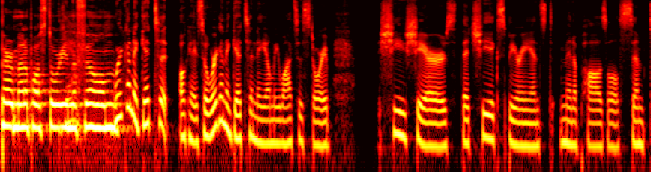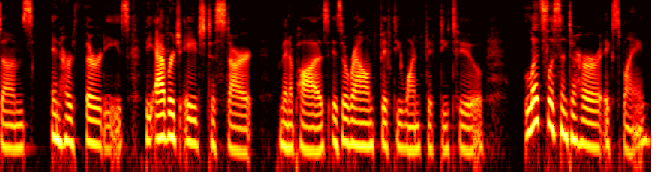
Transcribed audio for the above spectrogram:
perimenopause story yeah. in the film. We're going to get to okay, so we're going to get to Naomi Watts' story. She shares that she experienced menopausal symptoms in her 30s. The average age to start menopause is around 51, 52. Let's listen to her explain.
